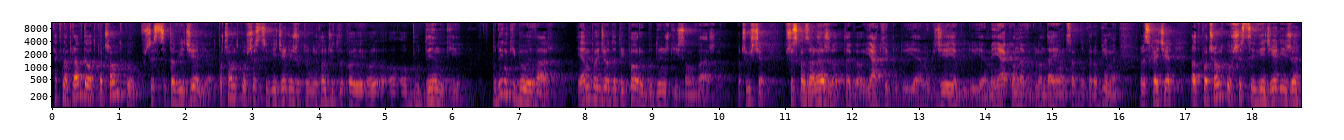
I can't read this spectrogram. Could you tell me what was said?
tak naprawdę od początku wszyscy to wiedzieli. Od początku wszyscy wiedzieli, że tu nie chodzi tylko o, o, o budynki. Budynki były ważne. Ja bym powiedział, do tej pory budynki są ważne. Oczywiście wszystko zależy od tego, jakie budujemy, gdzie je budujemy, jak one wyglądają, co w nich robimy. Ale słuchajcie, od początku wszyscy wiedzieli, że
